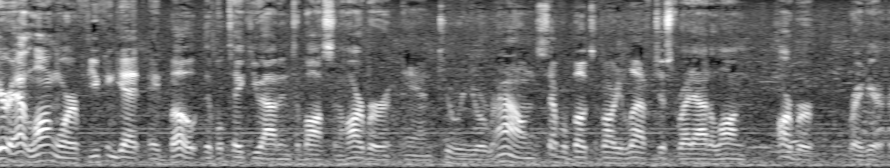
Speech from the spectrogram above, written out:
Here at Long Wharf, you can get a boat that will take you out into Boston Harbor and tour you around. Several boats have already left just right out along harbor right here.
